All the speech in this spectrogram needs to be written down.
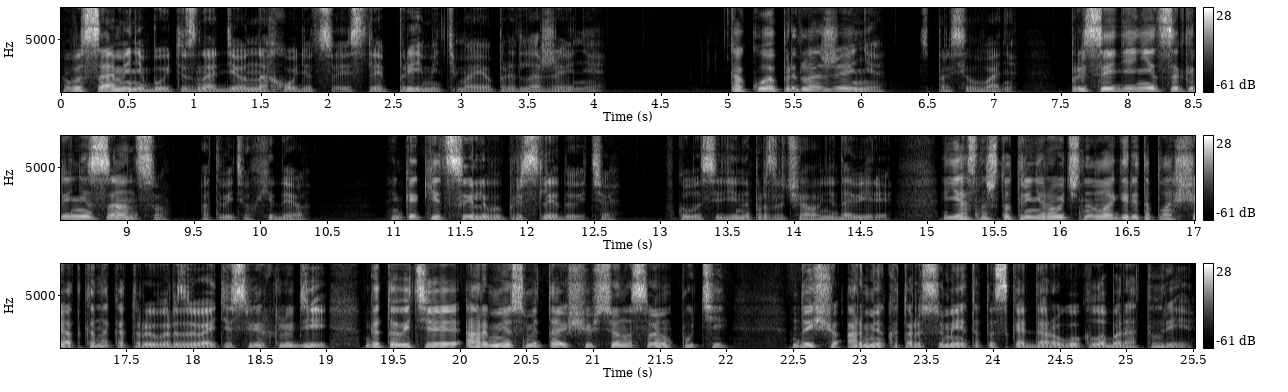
Вы сами не будете знать, где он находится, если примете мое предложение». «Какое предложение?» — спросил Ваня. «Присоединиться к Ренессансу», — ответил Хидео. «И какие цели вы преследуете?» В голосе Дины прозвучало недоверие. «Ясно, что тренировочный лагерь — это площадка, на которой вы развиваете сверхлюдей. Готовите армию, сметающую все на своем пути? Да еще армию, которая сумеет отыскать дорогу к лаборатории?»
